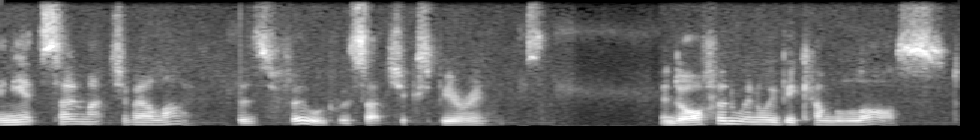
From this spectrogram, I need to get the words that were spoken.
And yet, so much of our life is filled with such experience. And often, when we become lost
